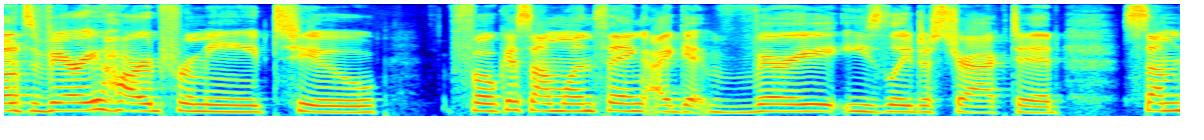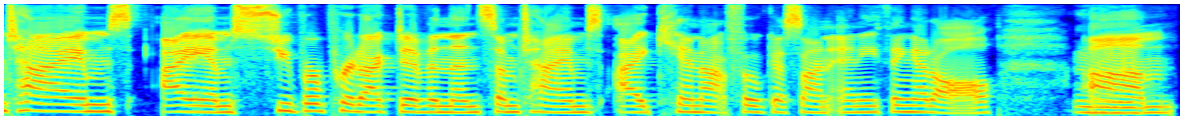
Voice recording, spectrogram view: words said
it's very hard for me to focus on one thing. I get very easily distracted. Sometimes I am super productive and then sometimes I cannot focus on anything at all. Um,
